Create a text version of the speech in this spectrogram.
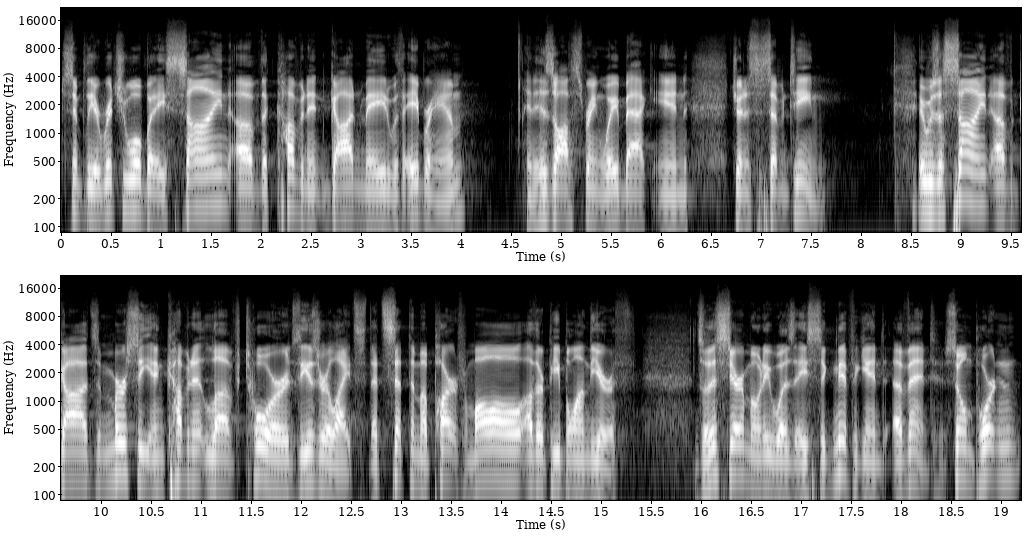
simply a ritual, but a sign of the covenant God made with Abraham and his offspring way back in Genesis 17. It was a sign of God's mercy and covenant love towards the Israelites that set them apart from all other people on the earth. And so this ceremony was a significant event. So important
